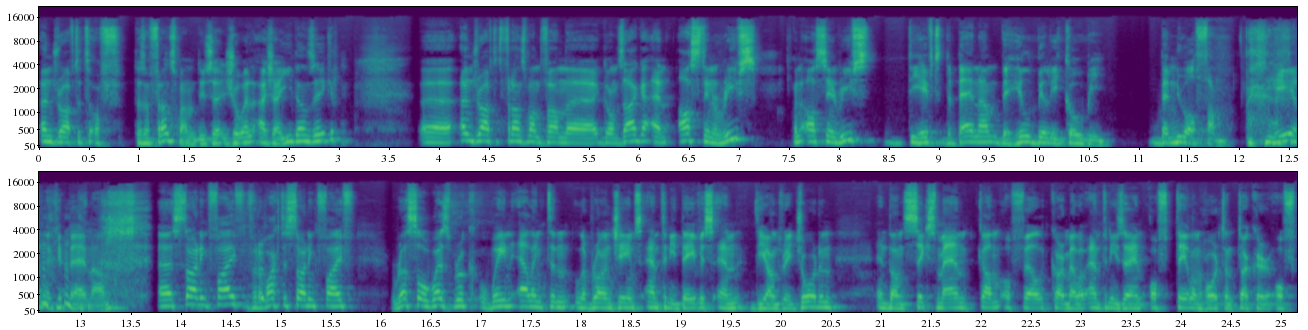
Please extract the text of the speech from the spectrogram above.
eh, undrafted, of dat is een Fransman, dus eh, Joel Ajayi dan zeker. Eh, undrafted Fransman van Gonzaga en Austin Reeves. En Austin Reeves die heeft de bijnaam de Hillbilly Kobe. Ik ben nu al fan. Heerlijke bijnaam. Starting five, verwachte starting five. Russell Westbrook, Wayne Ellington, LeBron James, Anthony Davis en DeAndre Jordan. En dan six man kan ofwel Carmelo Anthony zijn of Talon Horton Tucker of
